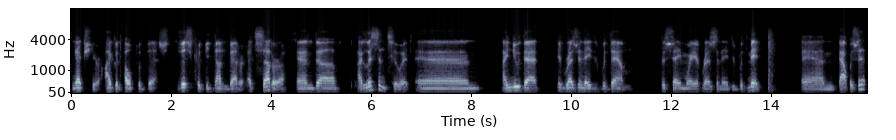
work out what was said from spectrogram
next year, I could help with this. This could be done better, etc. And uh, I listened to it, and I knew that it resonated with them the same way it resonated with me, and that was it.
